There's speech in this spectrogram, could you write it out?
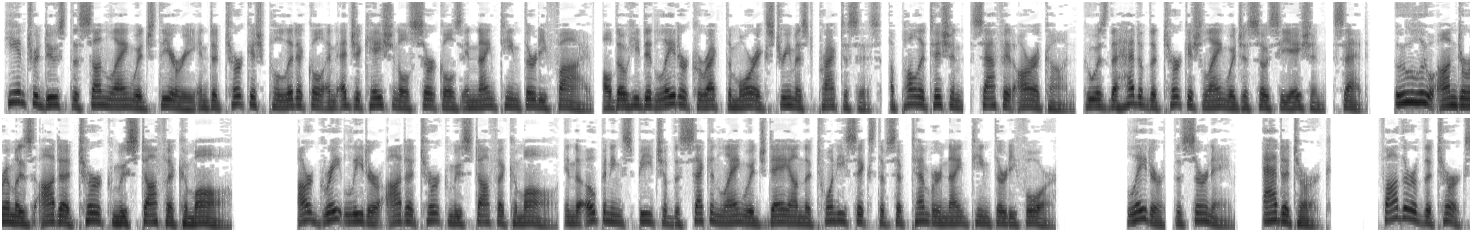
He introduced the Sun language theory into Turkish political and educational circles in 1935, although he did later correct the more extremist practices. A politician, Saffet Arıkan, who was the head of the Turkish Language Association, said, Ulu Andarimaz Ada Turk Mustafa Kemal our great leader Ataturk Mustafa Kemal in the opening speech of the Second Language Day on 26 September 1934. Later, the surname, Ataturk, father of the Turks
